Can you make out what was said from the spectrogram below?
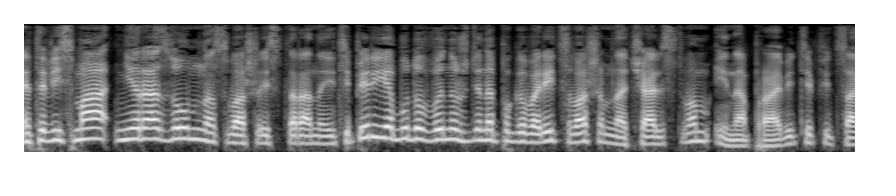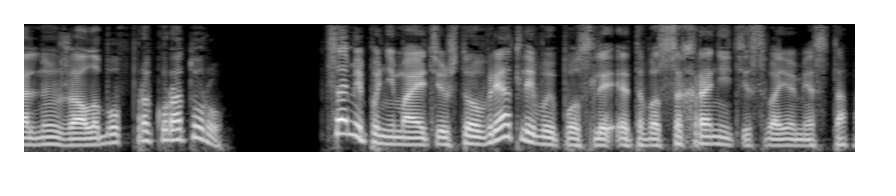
Это весьма неразумно с вашей стороны, и теперь я буду вынуждена поговорить с вашим начальством и направить официальную жалобу в прокуратуру. Сами понимаете, что вряд ли вы после этого сохраните свое место.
